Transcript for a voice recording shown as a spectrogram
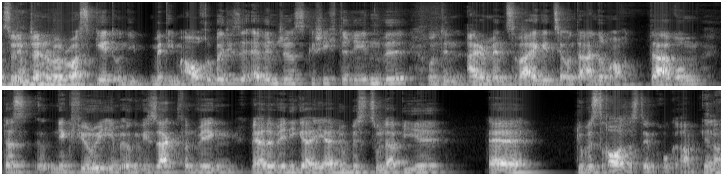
zu dem General Ross geht und die, mit ihm auch über diese Avengers-Geschichte reden will. Und in Iron Man 2 geht es ja unter anderem auch darum, dass Nick Fury ihm irgendwie sagt, von wegen mehr oder weniger, ja, du bist zu labil, äh, du bist raus aus dem Programm. Genau,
